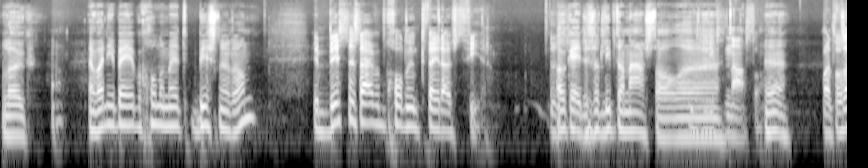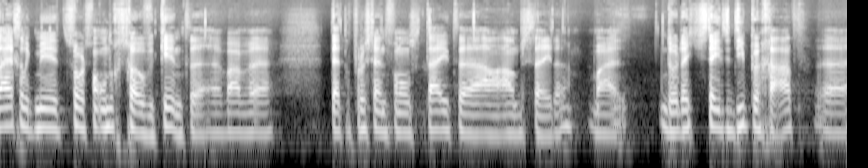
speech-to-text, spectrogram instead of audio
Leuk. Ja. En wanneer ben je begonnen met business dan? In business zijn we begonnen in 2004. Dus, Oké, okay, dus dat liep daarnaast al? Dat liep naast al. Ja. Maar het was eigenlijk meer een soort van ondergeschoven kind. Uh, waar we 30% van onze tijd uh, aan besteden. Maar doordat je steeds dieper gaat uh,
